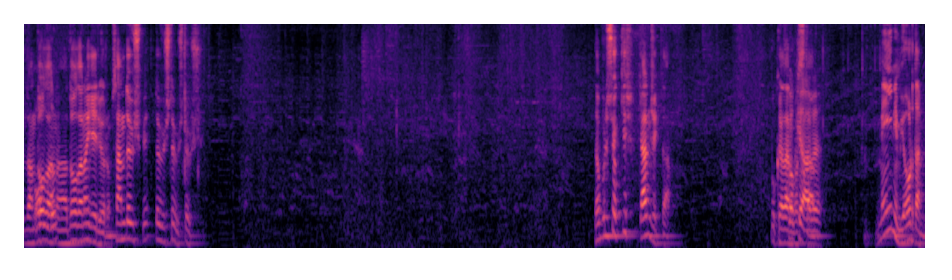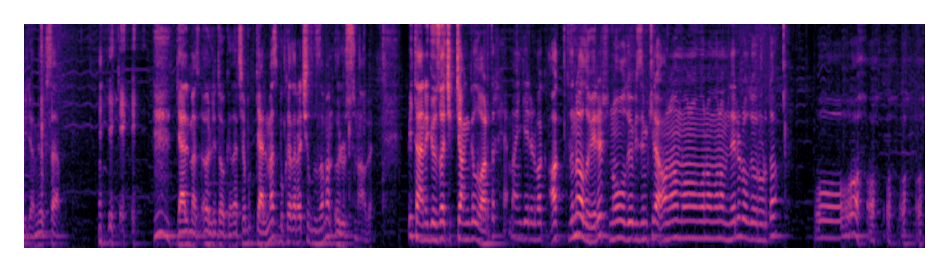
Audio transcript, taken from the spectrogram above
Şuradan Oldum. dolana, dolana geliyorum. Sen dövüş bir. Dövüş, dövüş, dövüş. W'su yok gir. Gelmeyecek daha. Bu kadar Çok basit abi. abi. Main'im ya oradan biliyorum yoksa. gelmez. Öyle de o kadar çabuk gelmez. Bu kadar açıldığı zaman ölürsün abi. Bir tane göz açık jungle vardır. Hemen gelir bak aklını alıverir. Ne oluyor bizimkiler? Anam anam anam anam neler oluyor orada? Oh oh oh oh oh.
